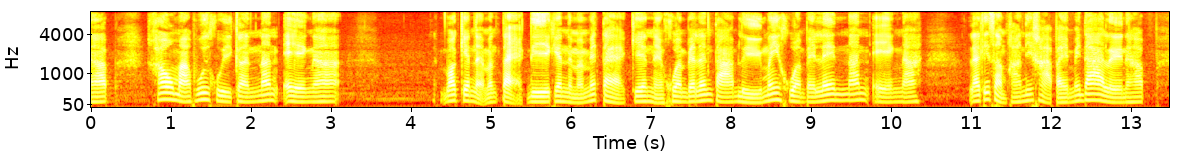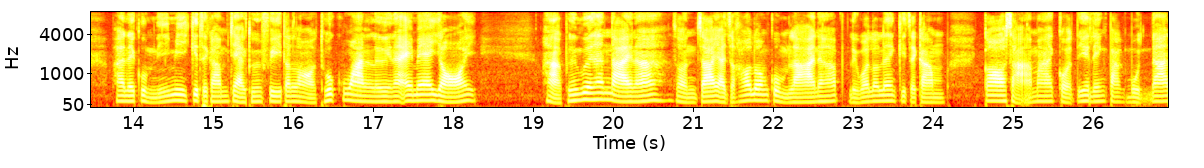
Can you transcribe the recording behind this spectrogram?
นะครับ เข้ามาพูดคุยกันนั่นเองนะฮะว่าเกมไหนมันแตกดีเกมไหนมันไม่แตกเกมไหนควรไปเล่นตาม หรือไม่ควรไปเล่นนั่นเองนะ และที่สำคัญที่ขาดไปไม่ได้เลยนะครับ ภายในกลุ่มนี้มีกิจกรรมแจกทุนฟรีตลอดทุกวันเลยนะไอ้แม่ย้อย หากเพื่อนๆท่านใดนะ สนใจอยากจะเข้าร่วมกลุ่มไลน์นะครับ หรือว่าเราเล่นกิจกรรม ก็สามารถกดที่เลิงปักหมุดด้าน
